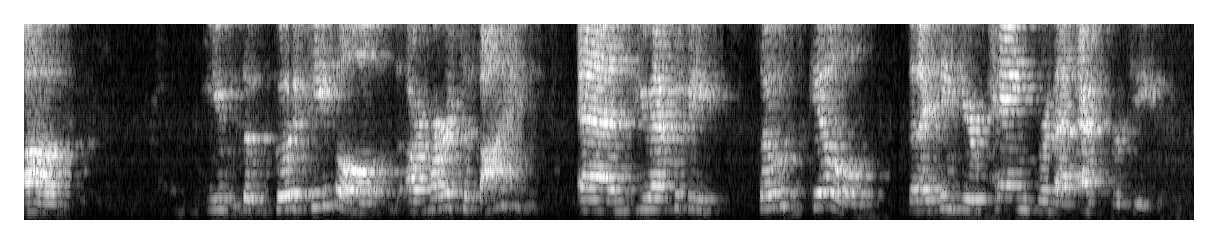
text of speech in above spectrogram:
um, you, the good people are hard to find. And you have to be so skilled that I think you're paying for that expertise.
